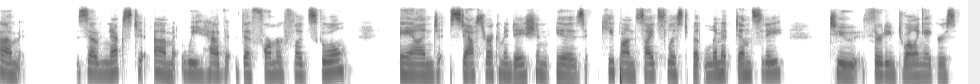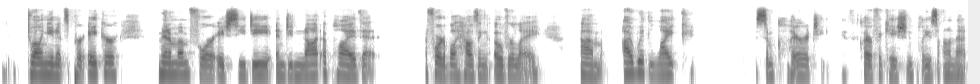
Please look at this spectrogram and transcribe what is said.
Um, so next um, we have the former flood school and staff's recommendation is keep on sites list, but limit density to 30 dwelling acres, dwelling units per acre minimum for HCD and do not apply the affordable housing overlay. Um, I would like some clarity, clarification, please, on that.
